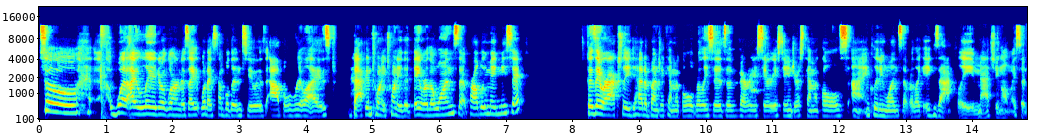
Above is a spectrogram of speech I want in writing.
So what I later learned is I what I stumbled into is Apple realized back in 2020 that they were the ones that probably made me sick because they were actually had a bunch of chemical releases of very serious dangerous chemicals uh, including ones that were like exactly matching all my symptoms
